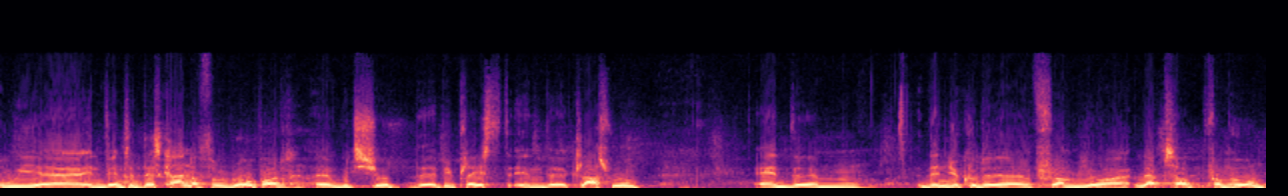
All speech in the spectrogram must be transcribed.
we uh, invented this kind of a robot uh, which should uh, be placed in the classroom and um, then you could, uh, from your laptop from home,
